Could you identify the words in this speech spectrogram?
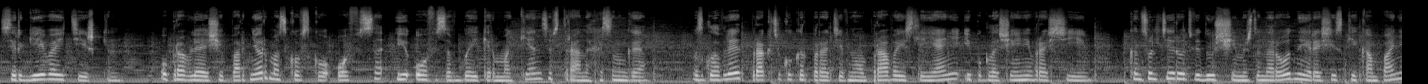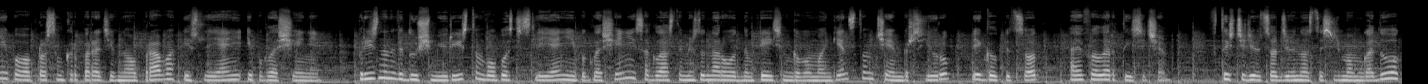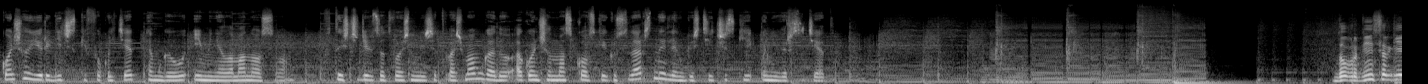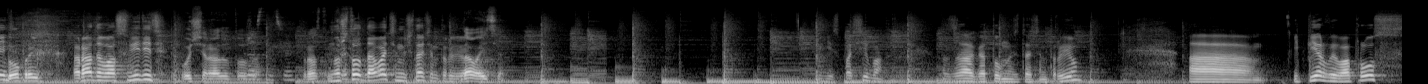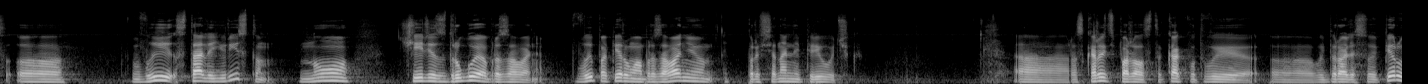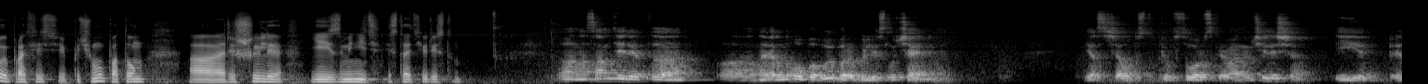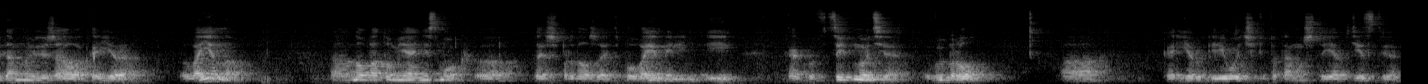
Сергей Войтишкин, управляющий партнер московского офиса и офисов Бейкер Маккензи в странах СНГ. Возглавляет практику корпоративного права и слияний и поглощений в России. Консультирует ведущие международные и российские компании по вопросам корпоративного права и слияний и поглощений. Признан ведущим юристом в области слияний и поглощений согласно международным рейтинговым агентствам Chambers Europe, Legal 500, AFLR 1000. В 1997 году окончил юридический факультет МГУ имени Ломоносова. В 1988 году окончил Московский государственный лингвистический университет. Добрый день, Сергей. Добрый. Рада вас видеть. Очень рада тоже. Здравствуйте. Здравствуйте. Ну что, давайте начинать интервью. Давайте. Сергей, спасибо за готовность дать интервью. И первый вопрос. э, Вы стали юристом, но через другое образование. Вы по первому образованию профессиональный переводчик. А, Расскажите, пожалуйста, как вот вы э, выбирали свою первую профессию и почему потом решили ей изменить и стать юристом? А, На самом деле это, а, наверное, оба выбора были случайными. Я сначала поступил в Суворовское военное училище, и передо мной лежала карьера военного, а, но потом я не смог а, дальше продолжать по военной линии. И как бы в цейтноте выбрал а, карьеру переводчика, потому что я в детстве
